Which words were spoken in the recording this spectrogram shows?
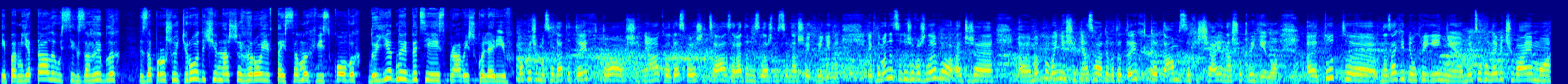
і пам'ятали усіх загиблих. Запрошують родичів наших героїв та й самих військових. Доєднують до цієї справи й школярів. Ми хочемо згадати тих, хто щодня кладе своє життя заради незалежності нашої країни. Як на мене, це дуже важливо, адже е, ми повинні щодня згадувати тих, хто там захищає нашу країну. Е, Тут е, на західній Україні ми цього не відчуваємо.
